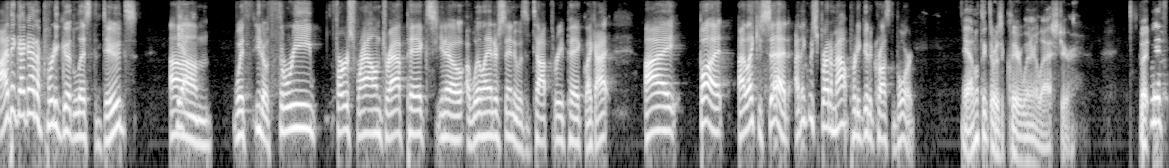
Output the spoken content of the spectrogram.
I think I got a pretty good list of dudes. Um, yeah. with you know three first round draft picks, you know, a Will Anderson who was a top three pick. Like I, I, but I like you said, I think we spread them out pretty good across the board. Yeah, I don't think there was a clear winner last year. But with,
